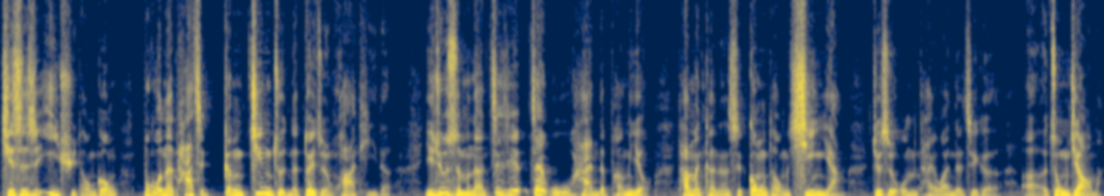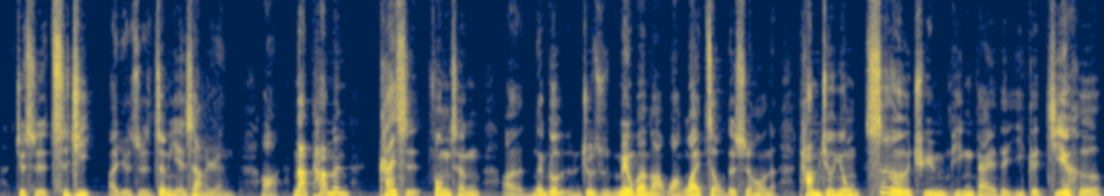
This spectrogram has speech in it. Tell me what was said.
其实是异曲同工。不过呢，它是更精准的对准话题的。也就是什么呢？这些在武汉的朋友，他们可能是共同信仰，就是我们台湾的这个呃宗教嘛，就是慈济啊，也就是正言上人啊。那他们开始封城啊，能够就是没有办法往外走的时候呢，他们就用社群平台的一个结合，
